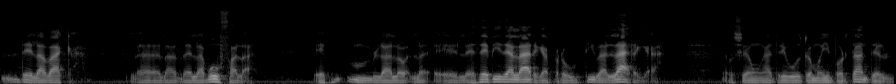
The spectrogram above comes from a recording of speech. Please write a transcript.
de la vaca, de la búfala. Es, mm, es de vida larga, productiva larga o sea, un atributo muy importante en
